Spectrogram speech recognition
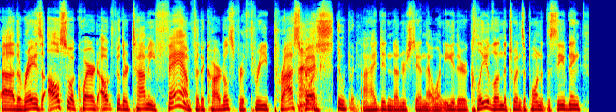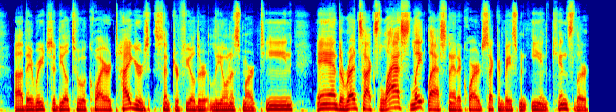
Uh, the Rays also acquired outfielder Tommy Pham for the Cardinals for three That was prospects. stupid. I didn't understand that one either. Cleveland, the Twins' opponent this evening, uh, they reached a deal to acquire Tigers center fielder Leonys Martin, and the Red Sox last late last night acquired second baseman Ian Kinsler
